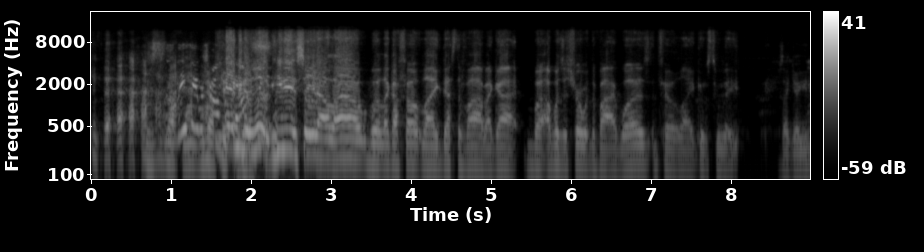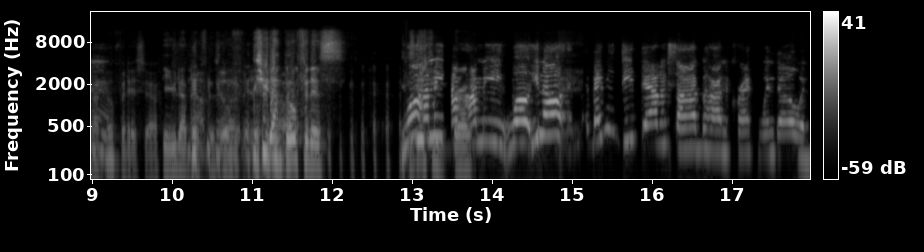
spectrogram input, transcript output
this is not, look, he didn't say it out loud, but like I felt like that's the vibe I got, but I wasn't sure what the vibe was until like it was too late. It's like, yo, you're not mm. built for this, yo. Yeah, you're not built, for, this, built for this. You're not built for this. Well, I mean, I, I, mean, well, you know, maybe deep down inside, behind the cracked window and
